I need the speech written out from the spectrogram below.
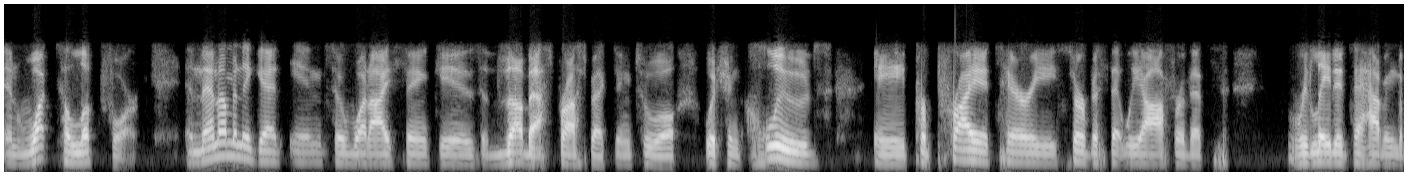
and what to look for. And then I'm going to get into what I think is the best prospecting tool, which includes a proprietary service that we offer that's related to having the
